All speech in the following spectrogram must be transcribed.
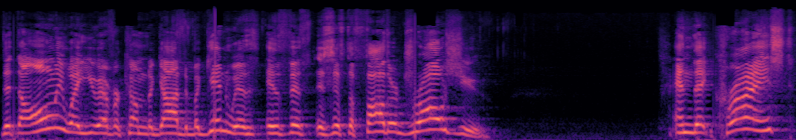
that the only way you ever come to God to begin with is if, is if the Father draws you and that Christ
